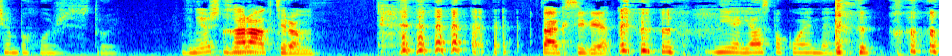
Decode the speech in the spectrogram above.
Чем похожа сестрой? Внешне? Характером. Так себе. Не, я спокойная.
